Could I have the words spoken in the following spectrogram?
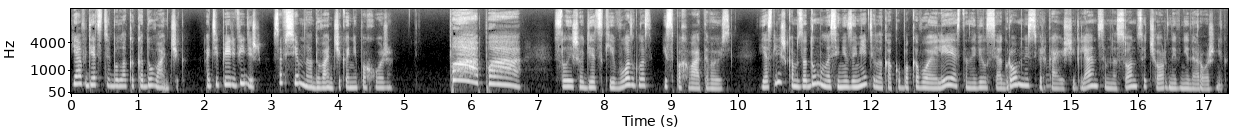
«Я в детстве была как одуванчик, а теперь, видишь, совсем на одуванчика не похожа». «Папа!» — слышу детский возглас и спохватываюсь. Я слишком задумалась и не заметила, как у боковой аллеи остановился огромный, сверкающий глянцем на солнце черный внедорожник.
